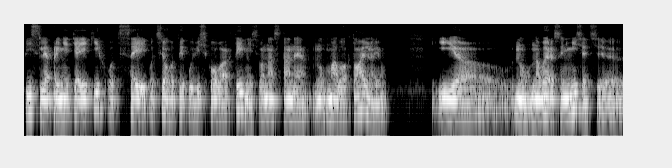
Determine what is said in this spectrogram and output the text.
після прийняття яких оцей, оцього типу військова активність вона стане ну, мало актуальною. І е, ну, на вересень місяць, е,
